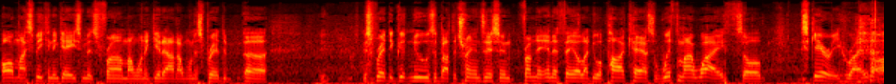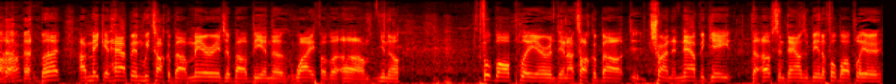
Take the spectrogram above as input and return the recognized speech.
all my speaking engagements from. I want to get out. I want to spread the. Uh, spread the good news about the transition from the NFL. I do a podcast with my wife, so scary, right? Uh-huh. but I make it happen. We talk about marriage, about being the wife of a, um, you know, football player, and then I talk about trying to navigate the ups and downs of being a football player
